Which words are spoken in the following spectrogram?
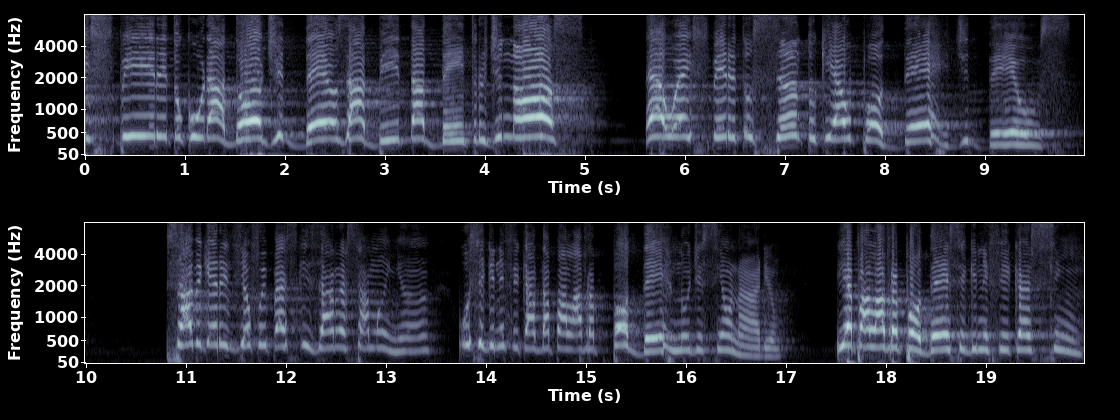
Espírito curador de Deus habita dentro de nós. É o Espírito Santo que é o poder de Deus. Sabe, queridos, eu fui pesquisar essa manhã o significado da palavra poder no dicionário. E a palavra poder significa assim.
